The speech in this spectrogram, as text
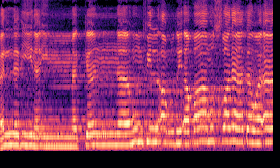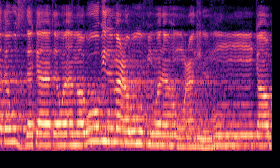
الذين إن مكناهم في الأرض أقاموا الصلاة وآتوا الزكاة وأمروا بالمعروف ونهوا عن المنكر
